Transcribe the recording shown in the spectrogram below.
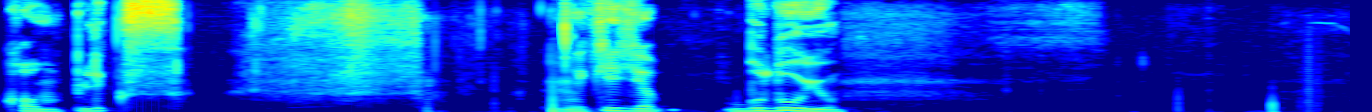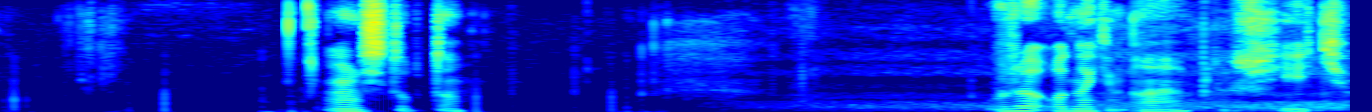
комплекс, який я будую. Ось тобто. Вже одна кім... А, пишіть.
